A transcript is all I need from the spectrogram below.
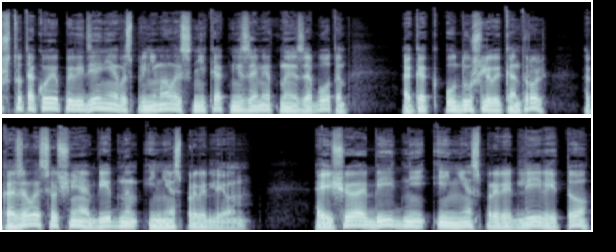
что такое поведение воспринималось не как незаметная забота, а как удушливый контроль, оказалось очень обидным и несправедливым. А еще обидней и несправедливей то,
